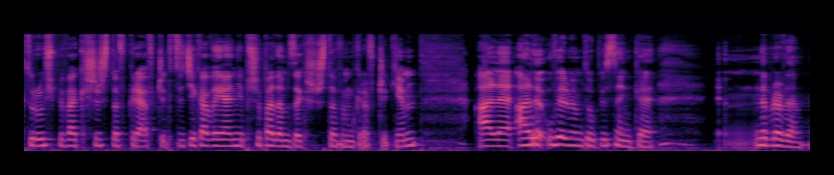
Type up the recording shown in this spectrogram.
którą śpiewa Krzysztof Krawczyk. Co ciekawe, ja nie przepadam za Krzysztofem Krawczykiem, ale, ale uwielbiam tę piosenkę. E, naprawdę.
